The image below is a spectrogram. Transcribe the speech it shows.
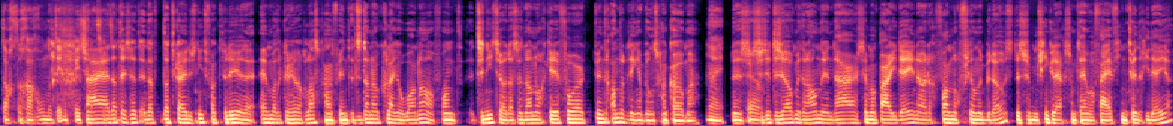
80 à 100 in de pitch Nou ja, zitten. dat is het. En dat, dat kan je dus niet factureren. En wat ik er heel erg lastig aan vind, het is dan ook gelijk een one-off. Want het is niet zo dat ze dan nog een keer voor twintig andere dingen bij ons gaan komen. Nee. Dus Ja. ze zitten zelf met hun handen in daar. Ze hebben een paar ideeën nodig van nog verschillende bureaus. Dus misschien krijgen ze meteen wel 15, 20 ideeën.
